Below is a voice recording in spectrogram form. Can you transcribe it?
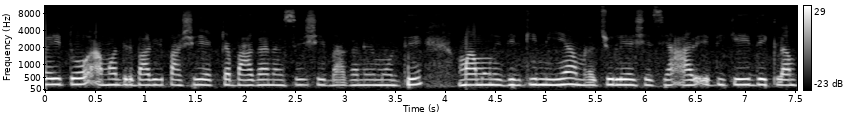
এই তো আমাদের বাড়ির পাশে একটা বাগান আছে, সেই বাগানের মধ্যে মামনিদেরকে নিয়ে আমরা চলে এসেছি। আর এদিকেই দেখলাম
